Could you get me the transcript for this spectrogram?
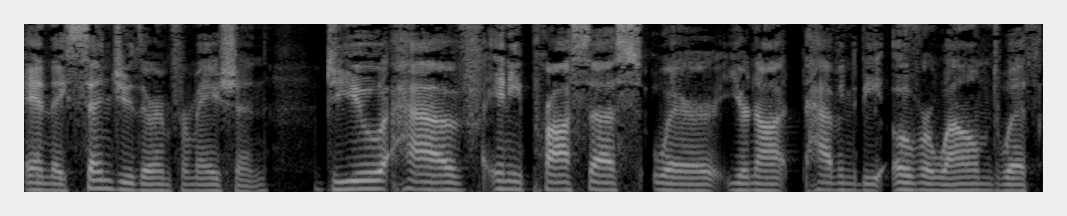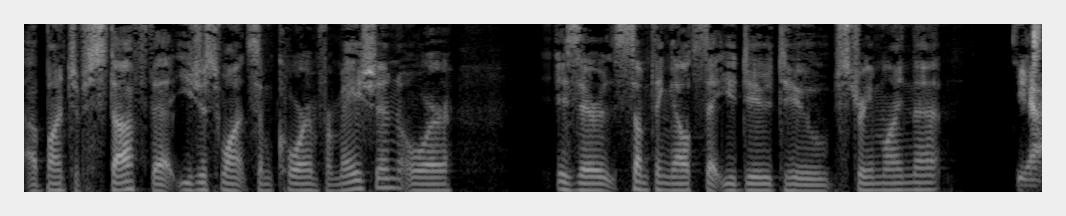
and they send you their information, do you have any process where you're not having to be overwhelmed with a bunch of stuff that you just want some core information or is there something else that you do to streamline that? Yeah,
